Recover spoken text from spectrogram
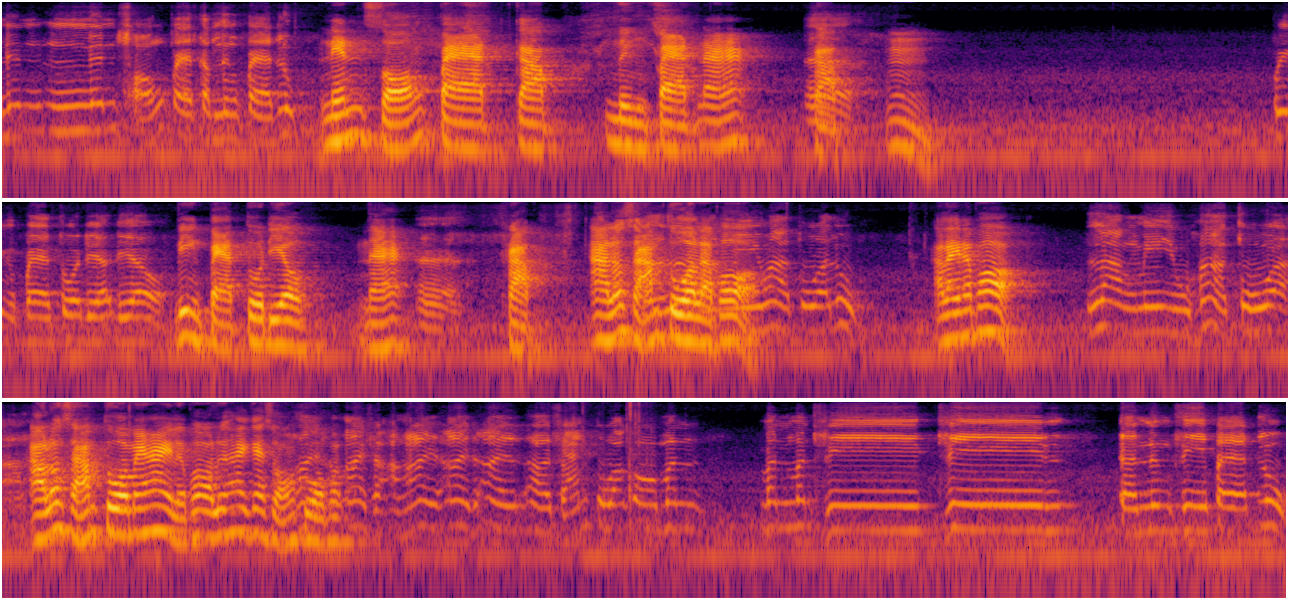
เน้นเน้นสองแปดกับหนึ่งแปดลูก เน้นสองแปดกับหนึ่งแปดนะฮะครับเอออืม วิ่งแปดตัวเดียวเดียววิ่งแปดตัวเดียวนะฮะเออครับ อะแล้วสามตัวล่ะพ่อ มีห้าตัวลูก อะไรนะพ่อล่างมีอยู่ห้าตัวเอาแล้วสามตัวไม่ให้เหรอพ่อหรือให้แค่สองตัวพ่อ ให้ให้ให้ให้ให้เอ่อสามตัวก็มันมันมันสี่สี่เอ่อหนึ่งสี่แปดลูก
